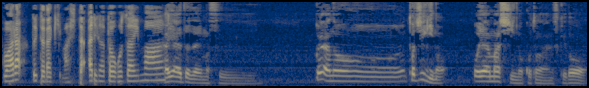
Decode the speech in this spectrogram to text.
わら、といただきました。ありがとうございます。はい、ありがとうございます。これあのー栃木の小山市のことなんですけど、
